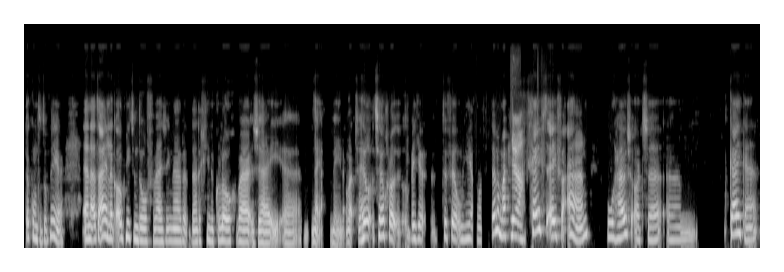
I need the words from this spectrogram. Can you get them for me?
Daar komt het op neer. En uiteindelijk ook niet een doorverwijzing naar de, naar de gynaecoloog, waar zij, eh, nou ja, mee, maar het, is heel, het is heel groot, een beetje te veel om hier allemaal te vertellen, maar ja, geeft even aan hoe huisartsen ehm, kijken,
